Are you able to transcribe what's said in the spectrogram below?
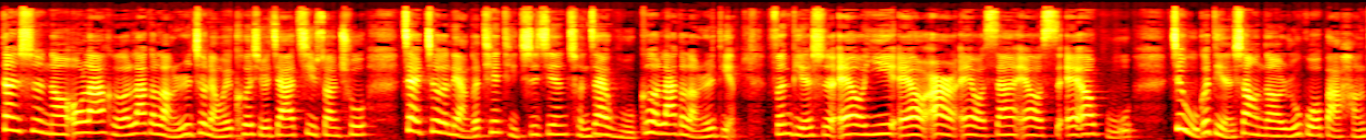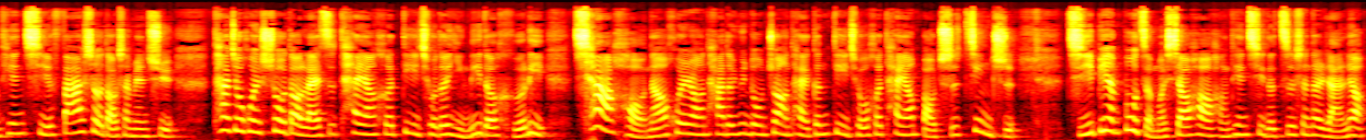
但是呢，欧拉和拉格朗日这两位科学家计算出，在这两个天体之间存在五个拉格朗日点，分别是 L 一、L 二、L 三、L 四、L 五。这五个点上呢，如果把航天器发射到上面去，它就会受到来自太阳和地球的引力的合力，恰好呢会让它的运动状态跟地球和太阳保持静止。即便不怎么消耗航天器的自身的燃料，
